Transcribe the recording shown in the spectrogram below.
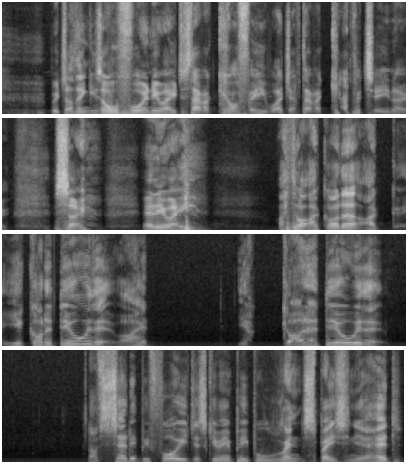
which I think is awful anyway. Just have a coffee. Why'd you have to have a cappuccino? So, anyway, I thought I gotta, I, you gotta deal with it, right? You gotta deal with it. I've said it before. You're just giving people rent space in your head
